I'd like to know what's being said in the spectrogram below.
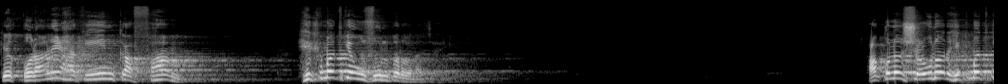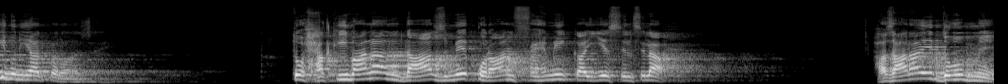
کہ قرآن حکیم کا فہم حکمت کے اصول پر ہونا چاہیے۔ عقل و شعور اور حکمت کی بنیاد پر ہونا چاہیے۔ تو حکیمانہ انداز میں قرآن فہمی کا یہ سلسلہ ہزارہ دوم میں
